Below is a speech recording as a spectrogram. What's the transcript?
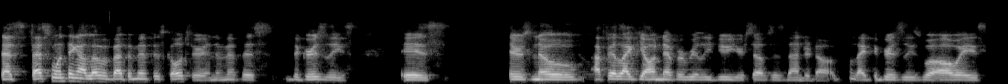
that's that's one thing I love about the Memphis culture and the Memphis the Grizzlies is there's no I feel like y'all never really view yourselves as the underdog. Like the Grizzlies will always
